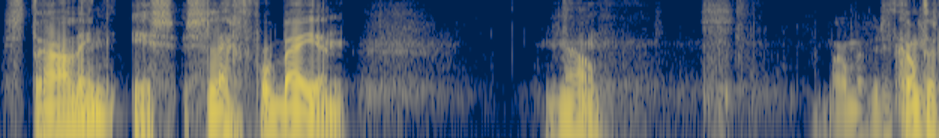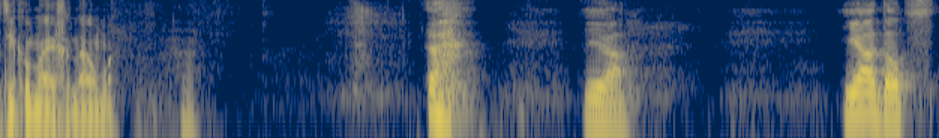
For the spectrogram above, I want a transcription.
Straling is slecht voor bijen. Nou, waarom heb je dit krantartikel meegenomen? Ja. ja, dat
